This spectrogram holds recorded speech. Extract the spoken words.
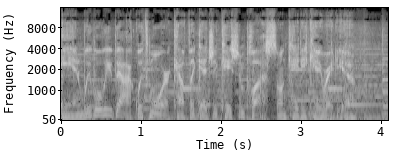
And we will be back with more Catholic Education Plus on KDKA Radio.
